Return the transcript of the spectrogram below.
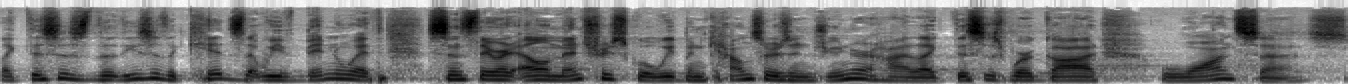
Like, this is the, these are the kids that we've been with since they were in elementary school. We've been counselors in junior high. Like, this is where God wants us.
